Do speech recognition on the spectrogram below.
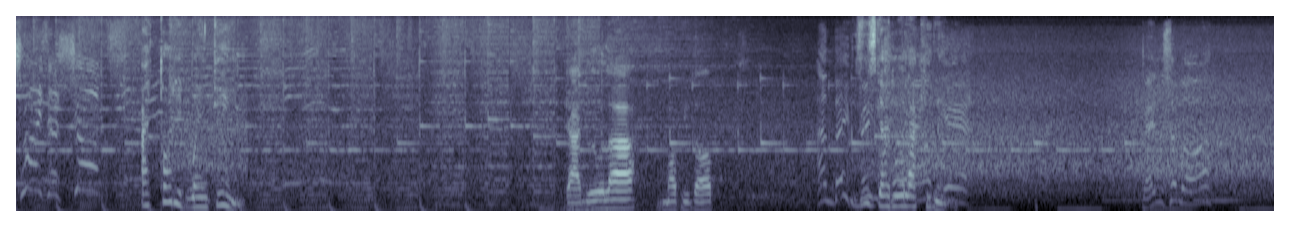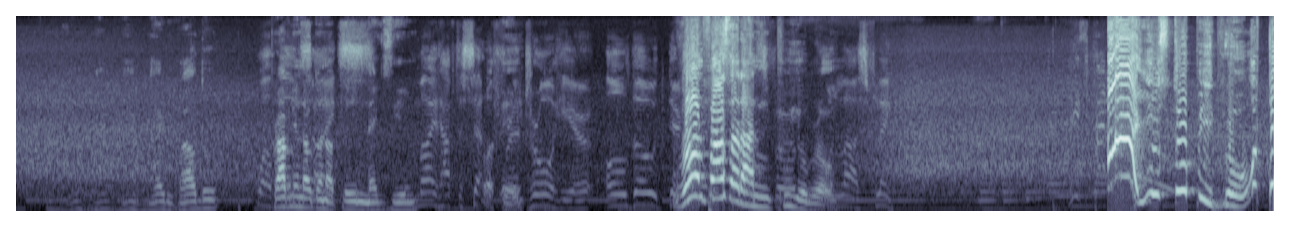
Tries a shot. I thought it went in. Guardiola, mop it up. Is this Guardiola kidding? Benzema. Yeah, Rivaldo. Well, Probably not gonna play next game. Might have to settle But, for a draw here, although Run faster than Puyo, bro. last fling. He's had Ah, you stupid, bro. What the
